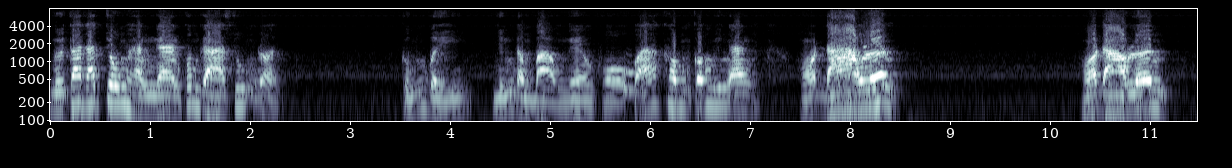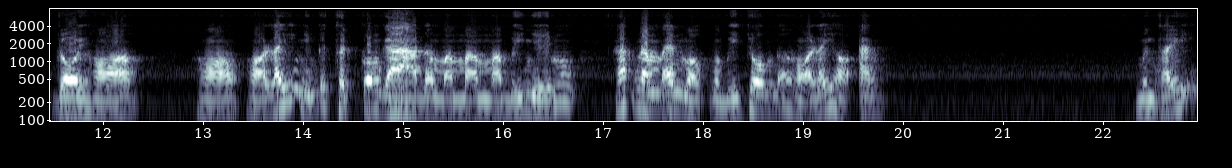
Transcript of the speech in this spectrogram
Người ta đã chôn hàng ngàn con gà xuống rồi cũng bị những đồng bào nghèo khổ quá không có miếng ăn, họ đào lên. Họ đào lên rồi họ họ họ lấy những cái thịt con gà đó mà mà mà bị nhiễm H5N1 mà bị chôn đó, họ lấy họ ăn. Mình thấy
